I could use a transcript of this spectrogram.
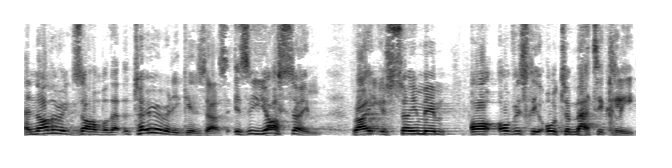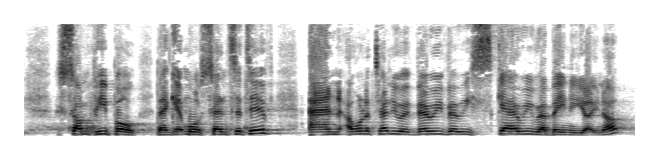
Another example that the Torah already gives us is a Yosim, right? Yosimim are obviously automatically some people that get more sensitive, and I want to tell you a very, very scary Rabbeinu Yonah.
